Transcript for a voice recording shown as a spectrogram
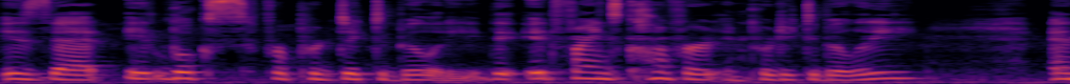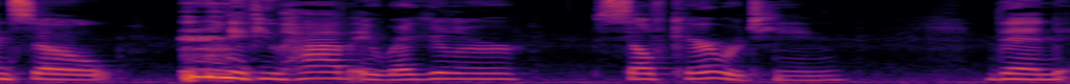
is that it looks for predictability, it finds comfort in predictability. And so, if you have a regular self care routine, then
